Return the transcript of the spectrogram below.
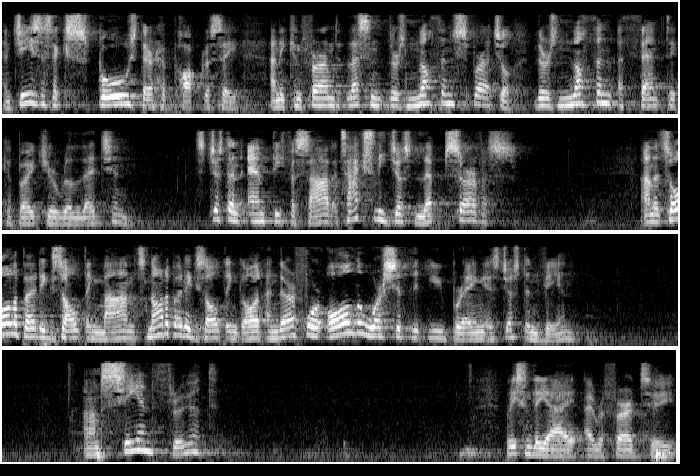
And Jesus exposed their hypocrisy and he confirmed listen, there's nothing spiritual, there's nothing authentic about your religion. It's just an empty facade, it's actually just lip service. And it's all about exalting man, it's not about exalting God, and therefore all the worship that you bring is just in vain. And I'm seeing through it. Recently, I, I referred to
